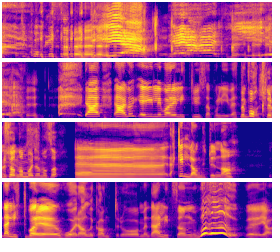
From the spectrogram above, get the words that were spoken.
At du kommer inn sånn Ja! Jeg er her! jeg, jeg er nok egentlig bare litt rusa på livet. etter Men våkner du sånn om morgenen også? Eh, det er ikke langt unna. Det er litt bare hår av alle kanter, og, men det er litt sånn woohoo! Eh, ja,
